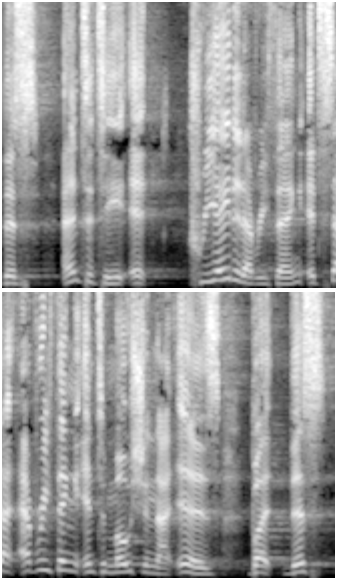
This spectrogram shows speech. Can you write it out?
this entity, it created everything, it set everything into motion that is, but this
